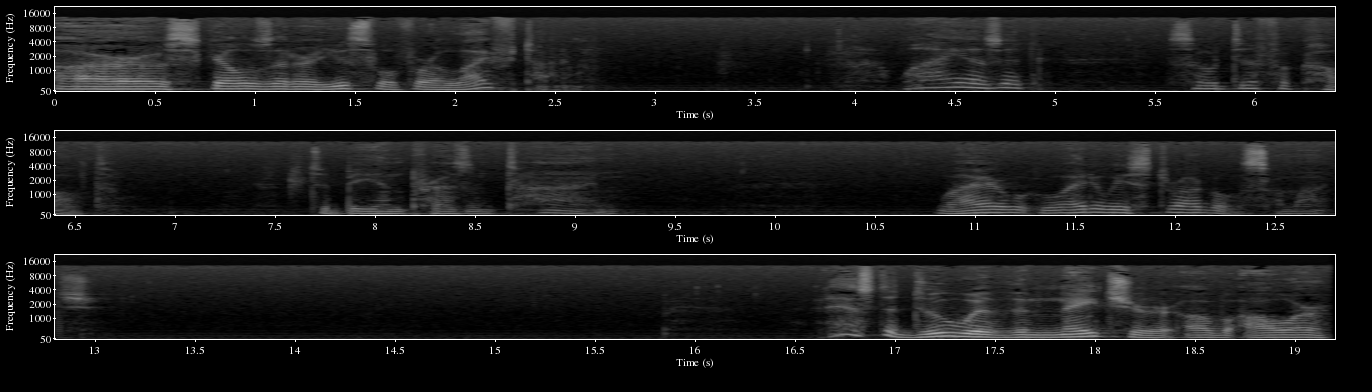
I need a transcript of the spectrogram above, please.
are skills that are useful for a lifetime. Why is it so difficult to be in present time? Why, are, why do we struggle so much? It has to do with the nature of our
